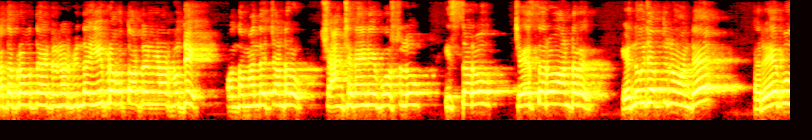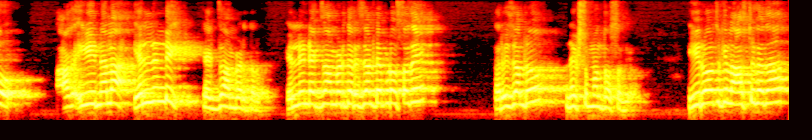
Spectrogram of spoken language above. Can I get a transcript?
గత ప్రభుత్వం ఎట్లా నడిపిందో ఈ ప్రభుత్వం అట్లా నడుపుద్ది. కొంతమంది వచ్చి అంటారు శాంక్షన్ అయిన పోస్టులు ఇస్తారు చేస్తారు అంటారు. ఎందుకు చెప్తున్నాం అంటే రేపు ఈ నెల ఎల్లుండి ఎగ్జామ్ పెడతారు. ఎల్లుండి ఎగ్జామ్ పెడితే రిజల్ట్ ఎప్పుడు వస్తుంది? రిజల్ట్ నెక్స్ట్ మంత్ వస్తుంది. ఈ రోజుకి లాస్ట్ కదా?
